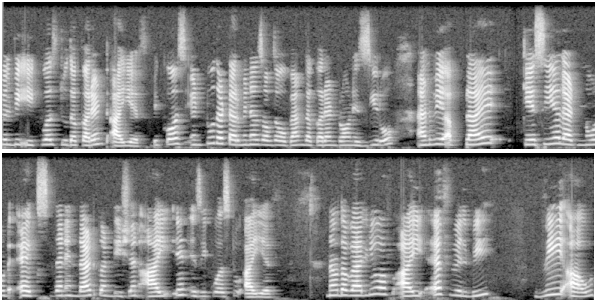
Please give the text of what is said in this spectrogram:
will be equals to the current IF because into the terminals of the op amp the current drawn is 0 and we apply KCL at node X, then in that condition IN is equals to IF. Now the value of IF will be V out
